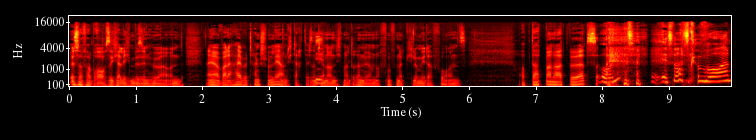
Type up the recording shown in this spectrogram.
ist der Verbrauch sicherlich ein bisschen höher. Und naja, war der halbe Tank schon leer und ich dachte, wir sind ja, Ja. noch nicht mal drin. Wir haben noch 500 Kilometer vor uns. Ob das mal was wird? Und? Ist was geworden?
